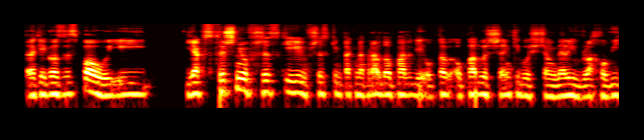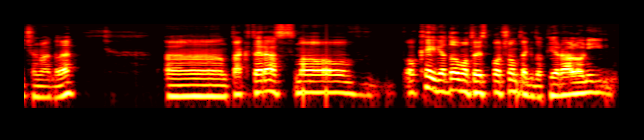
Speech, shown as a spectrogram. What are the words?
takiego zespołu. I jak w styczniu wszystkim, wszystkim tak naprawdę opadli, opa- opadły szczęki, bo ściągnęli Wlachowicza nagle, e, tak teraz no okej, wiadomo, to jest początek dopiero, ale oni,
